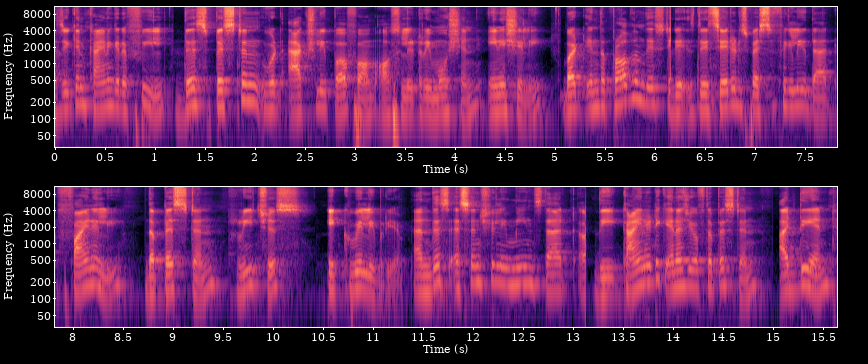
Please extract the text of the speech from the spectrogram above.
as you can kind of get a feel this piston would actually perform oscillatory motion initially. But in the problem they, st they stated specifically that finally the piston reaches equilibrium. And this essentially means that uh, the kinetic energy of the piston at the end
